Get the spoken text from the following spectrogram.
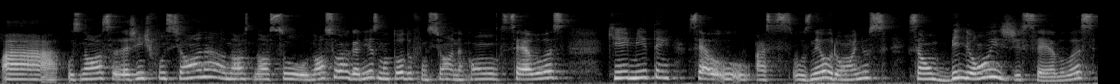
A, os nossos, a gente funciona, o nosso, nosso, nosso organismo todo funciona com células que emitem os neurônios, são bilhões de células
